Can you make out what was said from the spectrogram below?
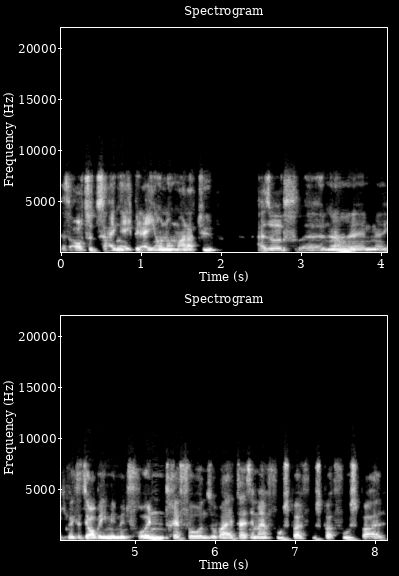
das auch zu zeigen, ey, ich bin eigentlich auch ein normaler Typ. Also, äh, ne, ähm, ich merke das ja auch, wenn ich mich mit Freunden treffe und so weiter, ist immer Fußball, Fußball, Fußball.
